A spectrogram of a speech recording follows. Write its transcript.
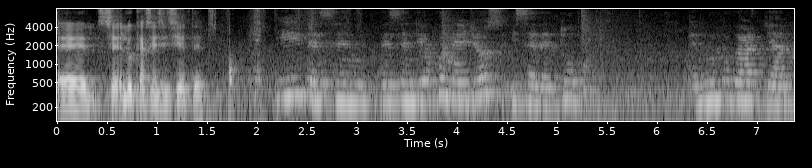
eh, Lucas 17. Y descen- descendió con ellos y se detuvo en un lugar llano,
